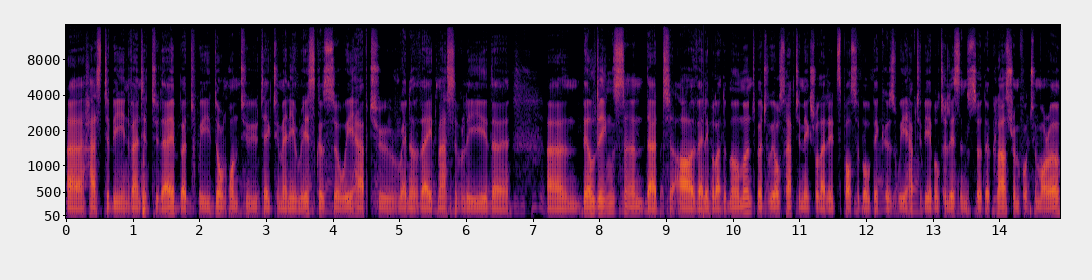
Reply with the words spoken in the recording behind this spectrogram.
uh, has to be invented today, but we don't want to take too many risks, so we have to renovate massively the buildings and that are available at the moment, but we also have to make sure that it's possible because we have to be able to listen. So the classroom for tomorrow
